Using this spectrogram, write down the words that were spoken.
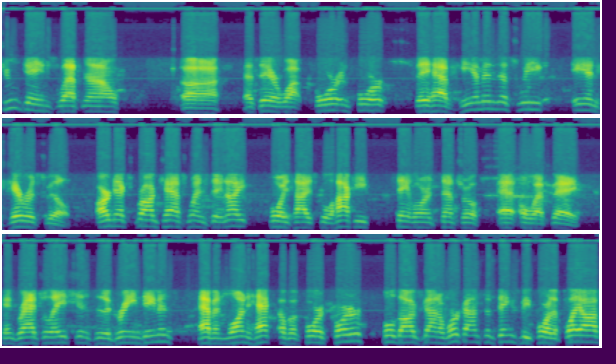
two games left now, uh, as they are, what, four and four? They have Hammond this week and Harrisville. Our next broadcast Wednesday night boys high school hockey, St. Lawrence Central at OFA. Congratulations to the Green Demons having one heck of a fourth quarter. Bulldogs got to work on some things before the playoffs.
